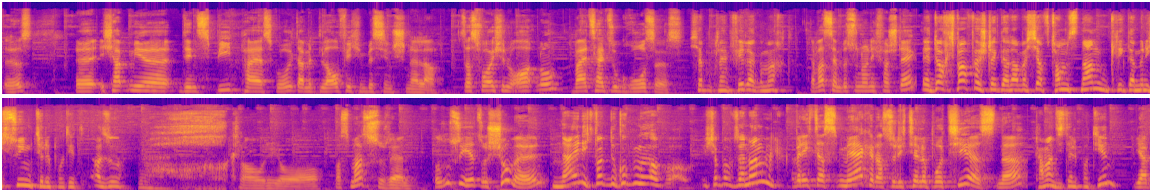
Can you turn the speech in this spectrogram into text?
ist. äh, Ich habe mir den Speed Pass geholt, damit laufe ich ein bisschen schneller. Ist das für euch in Ordnung? Weil es halt so groß ist. Ich habe einen kleinen Fehler gemacht. Ja, was denn? Bist du noch nicht versteckt? Äh, doch, ich war versteckt, dann habe ich auf Toms Namen geklickt, dann bin ich zu ihm teleportiert. Also, Ach, Claudio. Was machst du denn? Versuchst du hier zu schummeln? nein, ich wollte nur gucken, ob, ich habe auf seinen Namen geklickt. Wenn ich das merke, dass du dich teleportierst, ne? Kann man sich teleportieren? Ja,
